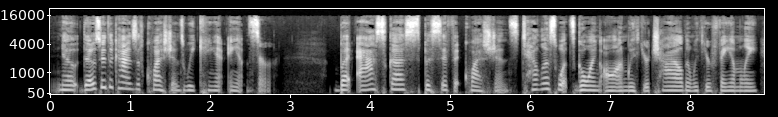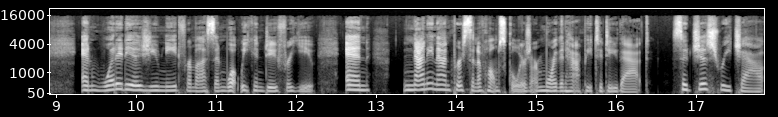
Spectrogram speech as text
No, those are the kinds of questions we can't answer but ask us specific questions. Tell us what's going on with your child and with your family and what it is you need from us and what we can do for you. And 99% of homeschoolers are more than happy to do that. So just reach out.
